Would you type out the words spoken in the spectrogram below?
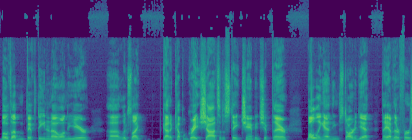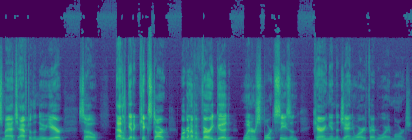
both of them 15 and 0 on the year. Uh, looks like got a couple great shots at a state championship there. Bowling hadn't even started yet. They have their first match after the new year. So that'll get a kickstart. We're going to have a very good winter sports season carrying into January, February, and March.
